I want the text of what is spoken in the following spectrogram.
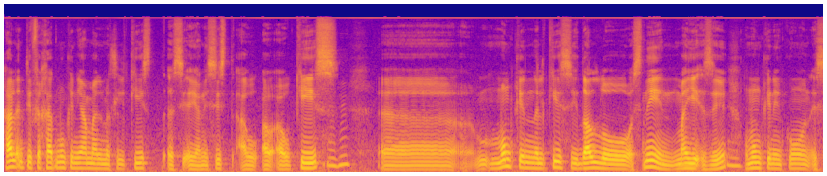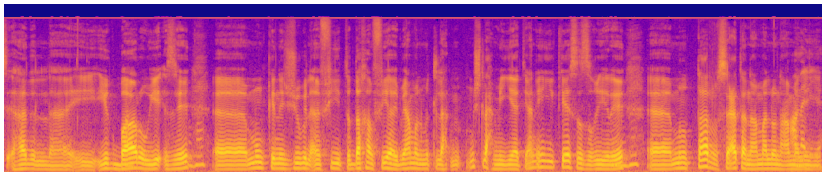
هالانتفاخات ممكن يعمل مثل كيس يعني cyst أو أو, أو كيس؟ مم. آه، ممكن الكيس يضله سنين ما يأذي وممكن يكون هذا يكبر ويأذي. آه، ممكن الجيوب الأنفية تتضخم فيها بيعمل مثل مش لحميات يعني هي كيس صغيرة. بنضطر آه، ساعتها نعمل لهم عملية, عملية.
